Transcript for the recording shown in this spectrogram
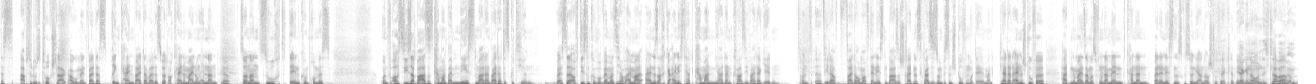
das absolute Totschlagargument, weil das bringt keinen weiter, weil das wird auch keine Meinung ändern, ja. sondern sucht den Kompromiss. Und aus dieser Basis kann man beim nächsten Mal dann weiter diskutieren. Weißt du, auf diesen Kompromiss, wenn man sich auf einmal eine Sache geeinigt hat, kann man ja dann quasi weitergehen und äh, wieder weiterum auf der nächsten Basis streiten. Das ist quasi so ein bisschen Stufenmodell. Man klettert eine Stufe, hat ein gemeinsames Fundament, kann dann bei der nächsten Diskussion die andere Stufe erklippen. Ja, genau. Und ich glaube, am,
